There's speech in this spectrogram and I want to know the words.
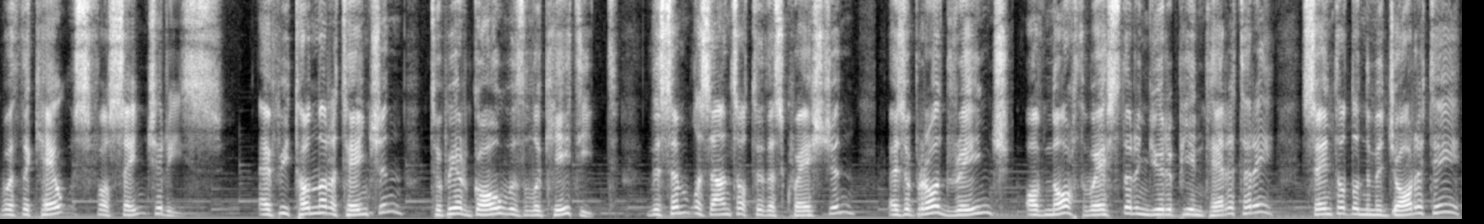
with the Celts for centuries. If we turn our attention to where Gaul was located, the simplest answer to this question is a broad range of northwestern European territory centred on the majority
